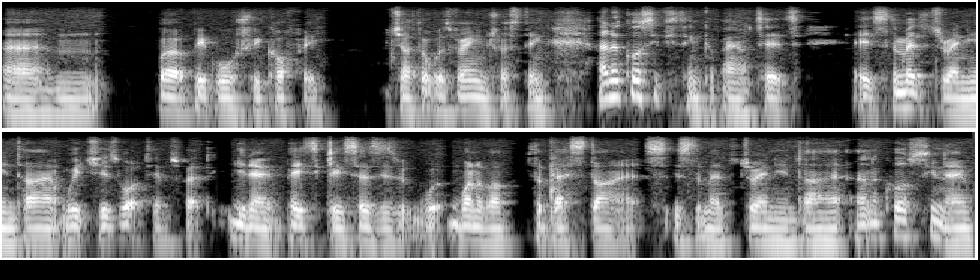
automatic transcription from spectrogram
um, well, big watery coffee, which I thought was very interesting. And of course, if you think about it, it's the Mediterranean diet, which is what Tim Spector, you know, basically says is one of our, the best diets is the Mediterranean diet. And of course, you know,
